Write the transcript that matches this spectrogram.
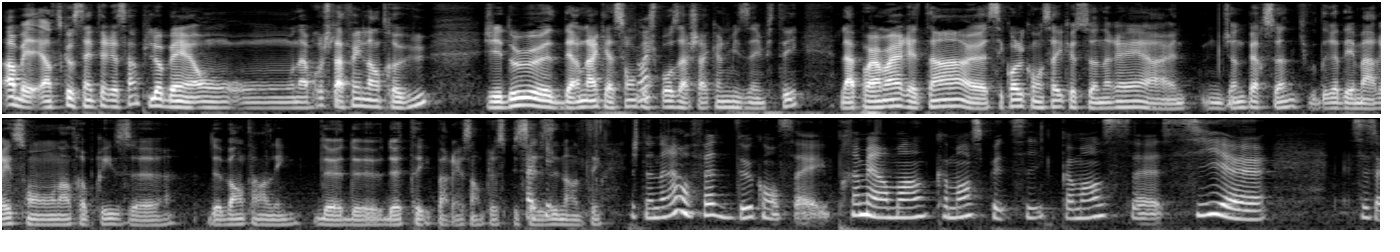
Ah, ben, en tout cas, c'est intéressant. Puis là, ben, on, on approche la fin de l'entrevue. J'ai deux euh, dernières questions que je pose à chacun de mes invités. La première étant, euh, c'est quoi le conseil que tu donnerais à une, une jeune personne qui voudrait démarrer son entreprise euh, de vente en ligne, de, de, de thé, par exemple, spécialisée Ok. dans le thé? Je donnerais en fait deux conseils. Premièrement, commence petit. Commence euh, si. euh, c'est ça.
